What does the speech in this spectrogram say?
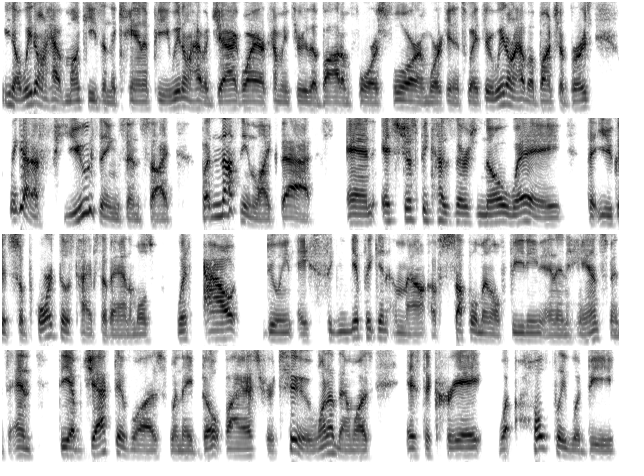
you know, we don't have monkeys in the canopy. We don't have a jaguar coming through the bottom forest floor and working its way through. We don't have a bunch of birds. We got a few things inside, but nothing like that. And it's just because there's no way that you could support those types of animals without doing a significant amount of supplemental feeding and enhancements. And the objective was when they built Biosphere 2, one of them was is to create what hopefully would be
